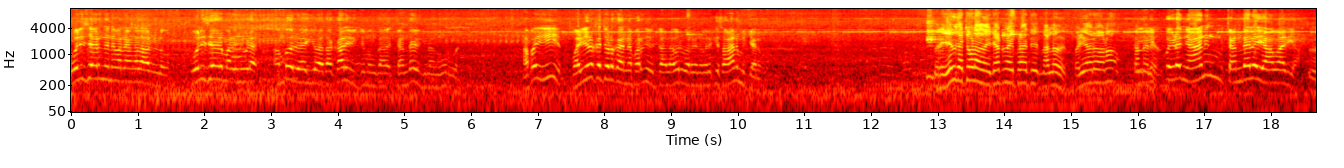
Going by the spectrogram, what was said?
പോലീസുകാരൻ തന്നെ പറഞ്ഞ ഞങ്ങളാണല്ലോ പോലീസുകാരൻ പറയുന്നു ഇവിടെ അമ്പത് രൂപയ്ക്ക് തക്കാളി വിൽക്കുമ്പോൾ ചന്ത വിൽക്കുന്ന നൂറ് രൂപ. അപ്പോൾ ഈ വഴിയുടെ കച്ചവടക്കാരനെ പറഞ്ഞു വിട്ടാൽ അവർ പറയുന്ന വിലയ്ക്ക് സാധനം വിൽക്കാനും ഏത് കച്ചവടമാണ് ചേട്ടന്റെ അഭിപ്രായത്തിൽ നല്ലത്? വഴിയോരമാണോ? ചന്തയിലാണോ ഇപ്പൊ ഇവിടെ ഞാനും ചന്തയിലെ വ്യാപാരിയാണ്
